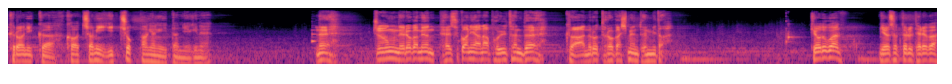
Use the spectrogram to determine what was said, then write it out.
그러니까 거점이 이쪽 방향에 있단 얘기네. 네, 쭉 내려가면 배수관이 하나 보일 텐데 그 안으로 들어가시면 됩니다. 교도관, 녀석들을 데려가.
